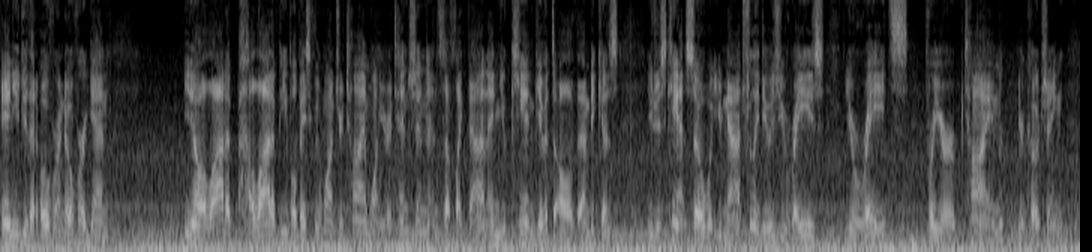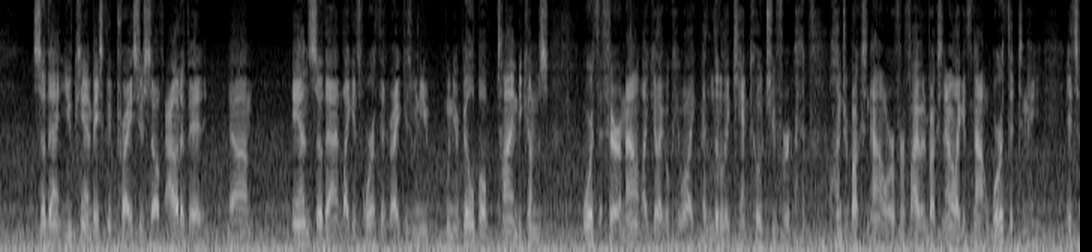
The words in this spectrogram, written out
and you do that over and over again, you know, a lot of a lot of people basically want your time, want your attention and stuff like that, and you can't give it to all of them because you just can't. So what you naturally do is you raise your rates for your time, your coaching, so that you can basically price yourself out of it, um, and so that like it's worth it, right? Because when you when your billable time becomes worth a fair amount, like you're like, okay, well, I, I literally can't coach you for 100 bucks an hour, for 500 bucks an hour. Like it's not worth it to me. It's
